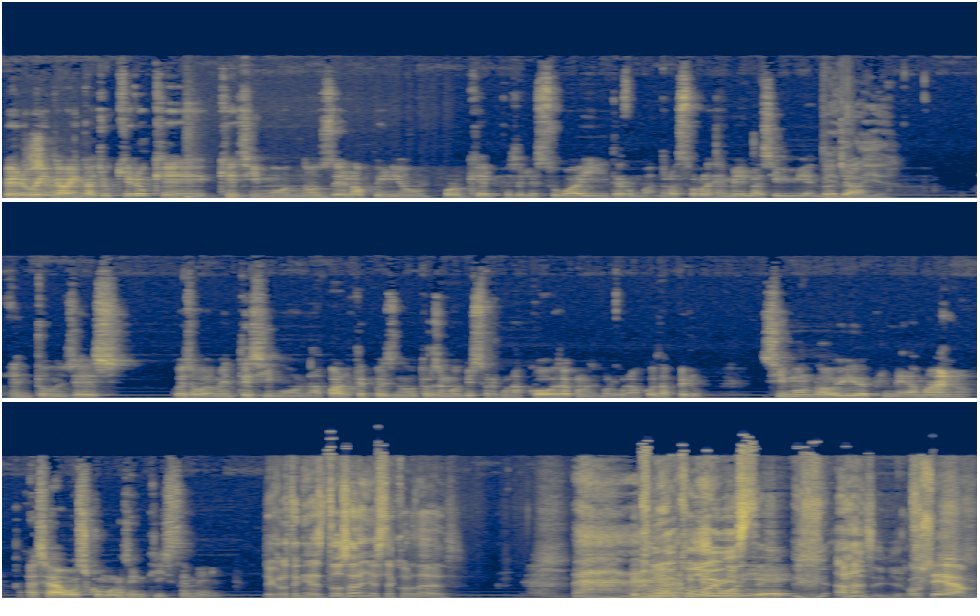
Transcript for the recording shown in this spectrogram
Pero venga, venga, yo quiero que, que Simón nos dé la opinión porque pues él estuvo ahí derrumbando las Torres Gemelas y viviendo Viendo la allá. Entonces, pues obviamente Simón, aparte, pues nosotros hemos visto alguna cosa, conocemos alguna cosa, pero Simón lo ha vivido de primera mano. O sea, ¿vos cómo lo sentiste, men? Te lo tenías dos años, ¿te acordás? Tenía- ¿Cómo, cómo tenía como viviste? 10. ah, sí, mierda. O sea,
